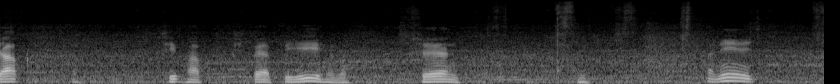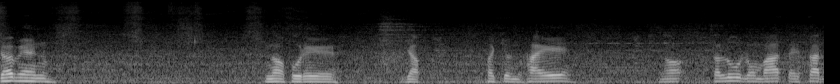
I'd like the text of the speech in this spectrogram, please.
จักรสิบหับแปดปีเห็นบ่ เซนอันนี้จะเป็นเนาะผู้ใดอยากผจญภัยเนาะทะลุลงมาไต่สั้น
